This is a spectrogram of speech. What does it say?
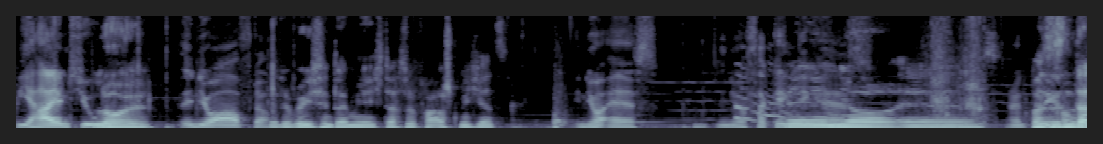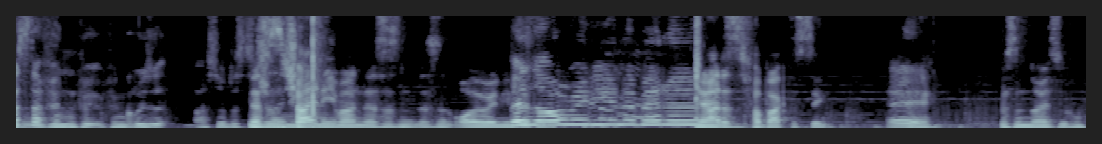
Behind you, Lol. in your after. Seid ihr wirklich hinter mir? Ich dachte, du verarscht mich jetzt. In your ass. In your fucking dick In ass. your ass. And Was ist denn das da für ein, für, für ein Grüße? Achso, das ist Das ist ein Shiny, Mann. Das ist ein, das ist ein Already It's Battle. already in a battle. Ja, das ist verbuggt, das Ding. Ey. Wir müssen ein neues suchen.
